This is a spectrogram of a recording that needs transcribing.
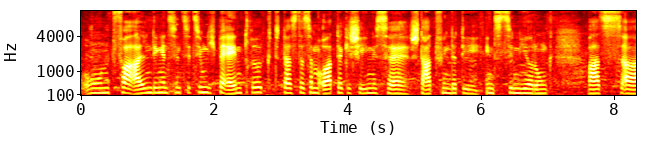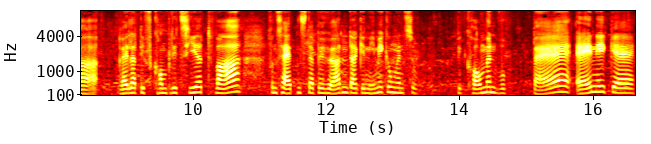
und vor allen Dingen sind sie ziemlich beeindruckt, dass das am Ort der Geschehnisse stattfindet, die Inszenierung, was äh, relativ kompliziert war, von seitens der Behörden da Genehmigungen zu bekommen, wobei einige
